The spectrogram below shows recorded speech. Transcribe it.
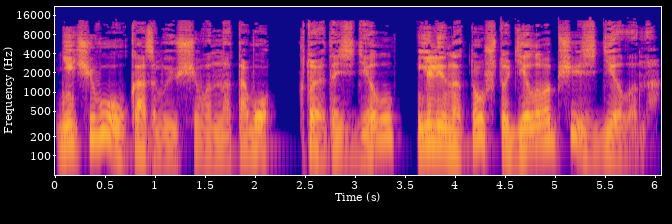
Ничего указывающего на того, кто это сделал, или на то, что дело вообще сделано,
